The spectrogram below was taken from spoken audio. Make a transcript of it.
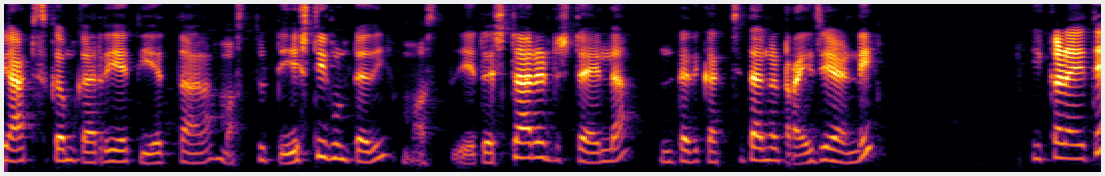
క్యాప్సికమ్ కర్రీ అయితే చేస్తాను మస్తు టేస్టీగా ఉంటుంది మస్తు రెస్టారెంట్ స్టైల్లో ఉంటుంది. ఖచ్చితంగా ట్రై చేయండి. ఇక్కడైతే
